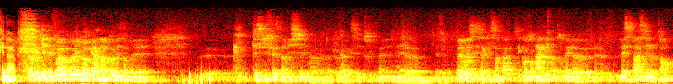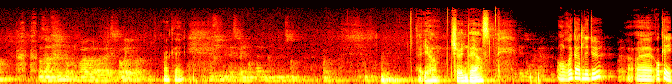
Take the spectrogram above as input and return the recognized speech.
genau. Jean-Luc, des fois, un peu, il me regarde un peu en disant Mais euh, qu'est-ce qu'il fait cet imbécile euh, jouer avec ces trucs Mais, euh, ben oui, c'est ça qui est sympa. C'est quand on arrive à trouver l'espace le, et le temps dans un film pour pouvoir euh, explorer. Quoi. Ok. Ja, schön wär's. On regarde les deux euh, Ok.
